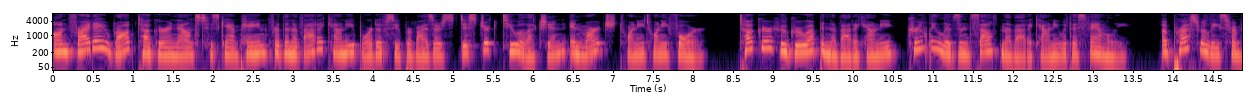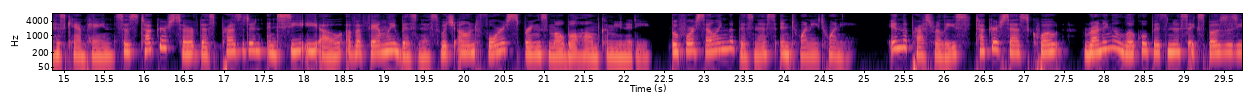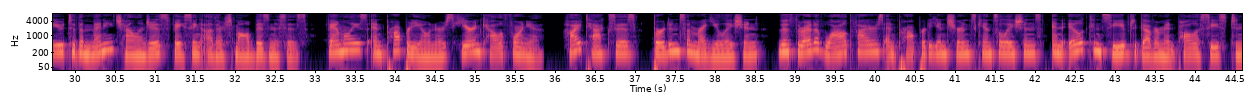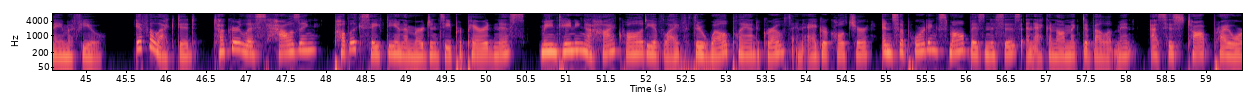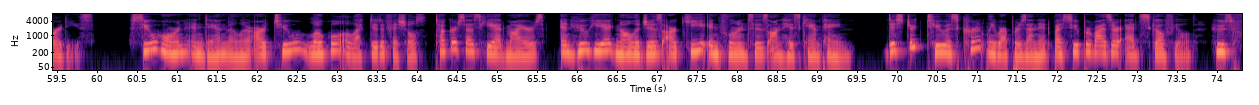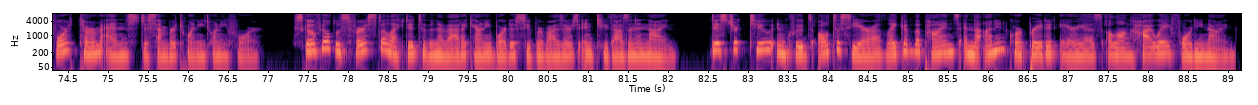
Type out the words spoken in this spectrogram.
On Friday, Rob Tucker announced his campaign for the Nevada County Board of Supervisors District 2 election in March 2024. Tucker, who grew up in Nevada County, currently lives in South Nevada County with his family. A press release from his campaign says Tucker served as president and CEO of a family business which owned Forest Springs Mobile Home Community before selling the business in 2020. In the press release, Tucker says, quote, Running a local business exposes you to the many challenges facing other small businesses, families, and property owners here in California. High taxes, burdensome regulation, the threat of wildfires and property insurance cancellations, and ill conceived government policies, to name a few. If elected, Tucker lists housing, public safety and emergency preparedness, maintaining a high quality of life through well planned growth and agriculture, and supporting small businesses and economic development as his top priorities. Sue Horn and Dan Miller are two local elected officials Tucker says he admires and who he acknowledges are key influences on his campaign. District 2 is currently represented by Supervisor Ed Schofield, whose fourth term ends December 2024. Schofield was first elected to the Nevada County Board of Supervisors in 2009. District 2 includes Alta Sierra, Lake of the Pines, and the unincorporated areas along Highway 49.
